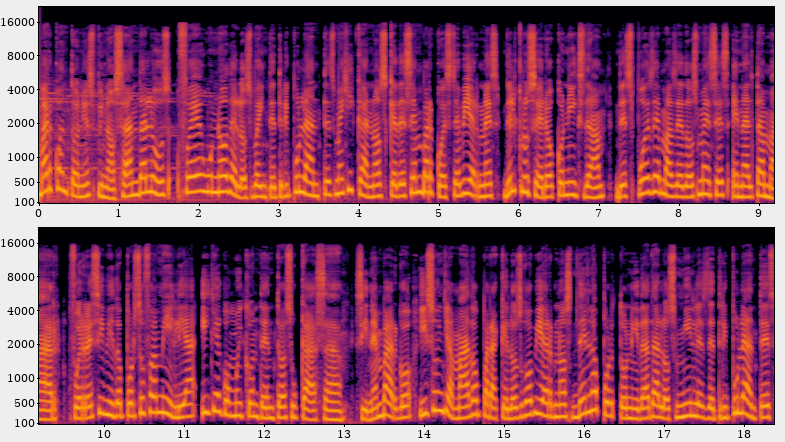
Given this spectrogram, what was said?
Marco Antonio Espinosa Andaluz fue uno de los 20 tripulantes mexicanos que desembarcó este viernes del crucero Conixdam después de más de dos meses en alta mar. Fue recibido por su familia y llegó muy contento a su casa. Sin embargo, hizo un llamado para que los gobiernos den la oportunidad a los miles de tripulantes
